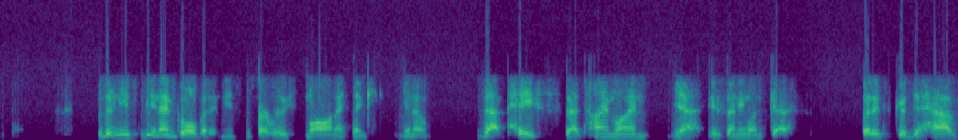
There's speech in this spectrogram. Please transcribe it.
people. So there needs to be an end goal, but it needs to start really small. And I think, you know, that pace, that timeline, yeah, is anyone's guess but it's good to have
